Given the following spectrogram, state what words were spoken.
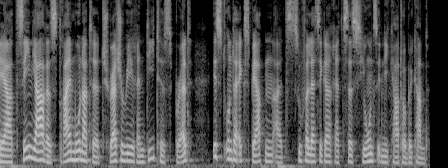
Der 10-Jahres 3 Monate Treasury Rendite Spread ist unter Experten als zuverlässiger Rezessionsindikator bekannt.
